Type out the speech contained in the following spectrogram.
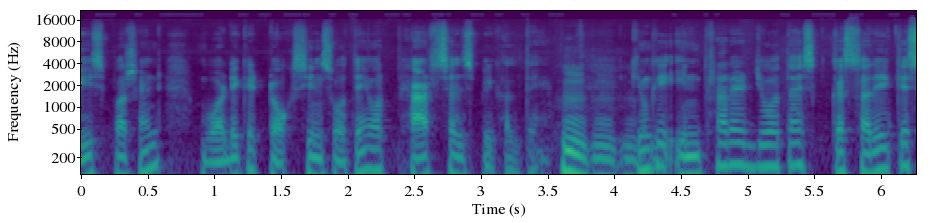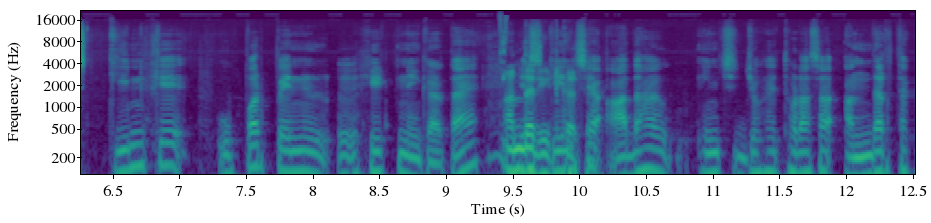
20 परसेंट बॉडी के टॉक्सिन्स होते हैं और फैट सेल्स पिघलते हैं हम्म, हम्म, हम्म, क्योंकि इंफ्रारेड जो होता है शरीर के स्किन के ऊपर पेन हीट नहीं करता है। अंदर स्किन करता से आधा इंच जो है थोड़ा सा अंदर तक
